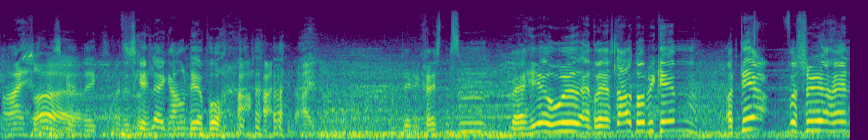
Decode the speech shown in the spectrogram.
Nej, så, det skal den ikke. Men det skal heller ikke havne derpå. nej, nej, nej. Daniel Christensen være herude. Andreas Laudrup igennem. Og der forsøger han.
